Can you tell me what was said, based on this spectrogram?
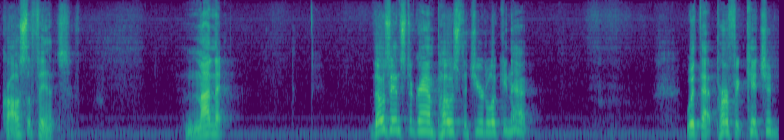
Cross the fence. My na- those Instagram posts that you're looking at with that perfect kitchen,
